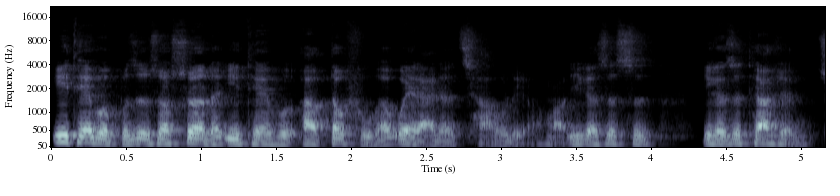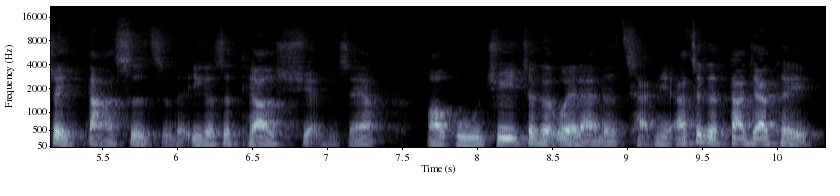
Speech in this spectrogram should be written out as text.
ETF 不是说所有的 ETF 啊都符合未来的潮流哈，一个是是一个是挑选最大市值的，一个是挑选怎样哦五 G 这个未来的产业啊，这个大家可以。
